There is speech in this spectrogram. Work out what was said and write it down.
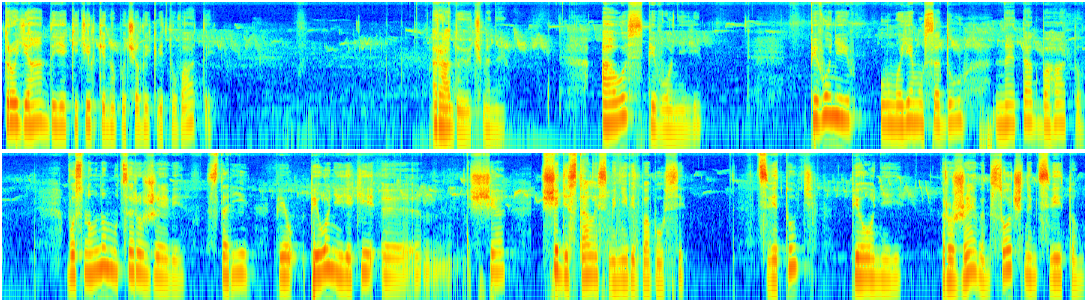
троянди, які тільки но почали квітувати, радують мене. А ось півонії. Півоніїв у моєму саду не так багато. В основному це рожеві, старі пі- піонії, які е, ще, ще дістались мені від бабусі. Цвітуть піонії рожевим, сочним цвітом.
